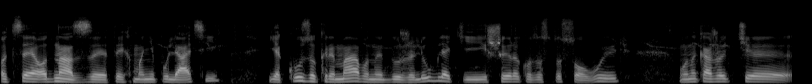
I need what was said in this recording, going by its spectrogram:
оце одна з тих маніпуляцій, яку, зокрема, вони дуже люблять і широко застосовують. Вони кажуть, е,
